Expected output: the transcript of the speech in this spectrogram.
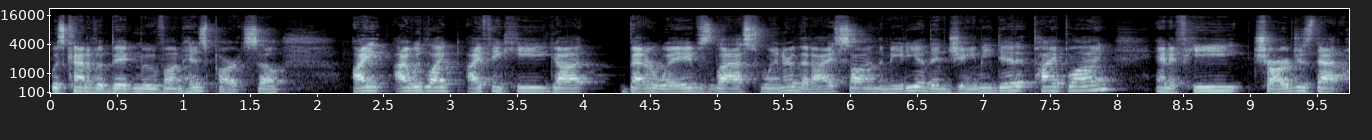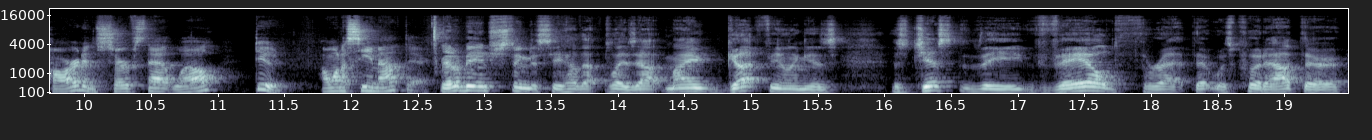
was kind of a big move on his part. So I, I would like, I think he got better waves last winter that I saw in the media than Jamie did at Pipeline. And if he charges that hard and surfs that well, dude, I want to see him out there. It'll be interesting to see how that plays out. My gut feeling is is just the veiled threat that was put out there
